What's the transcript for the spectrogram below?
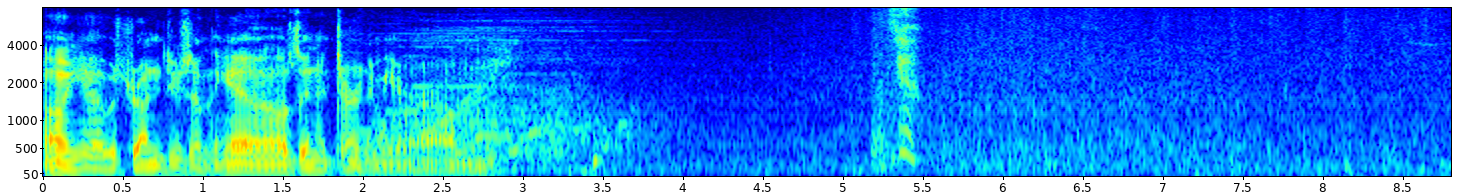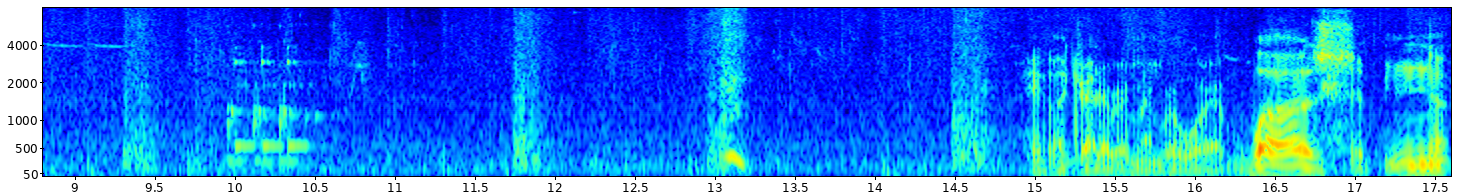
Oh yeah, I was trying to do something else and it turned me around. If I try to remember where it was, I'm not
